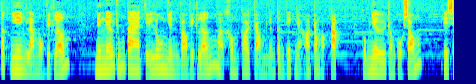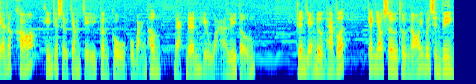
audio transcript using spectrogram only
tất nhiên là một việc lớn, nhưng nếu chúng ta chỉ luôn nhìn vào việc lớn mà không coi trọng những tình tiết nhỏ trong học tập cũng như trong cuộc sống thì sẽ rất khó khiến cho sự chăm chỉ cần cù của bản thân đạt đến hiệu quả lý tưởng. Trên giảng đường Harvard, các giáo sư thường nói với sinh viên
